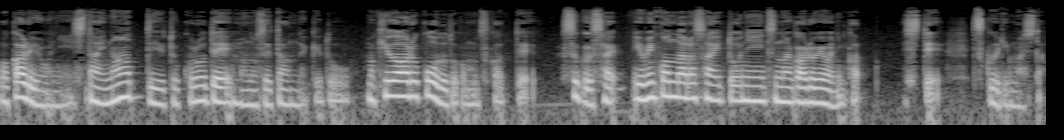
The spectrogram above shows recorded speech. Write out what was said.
分かるようにしたいなっていうところで、まあ、載せたんだけど、まあ、QR コードとかも使ってすぐさ読み込んだらサイトにつながるようにかして作りました。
